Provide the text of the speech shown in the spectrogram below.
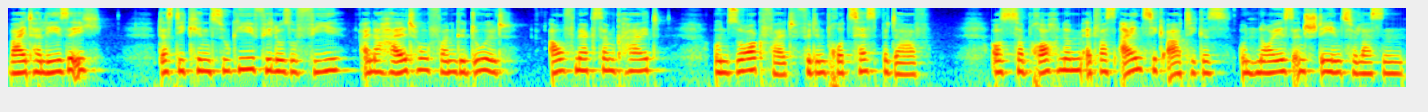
Weiter lese ich, dass die Kintsugi-Philosophie eine Haltung von Geduld, Aufmerksamkeit und Sorgfalt für den Prozess bedarf, aus Zerbrochenem etwas Einzigartiges und Neues entstehen zu lassen.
